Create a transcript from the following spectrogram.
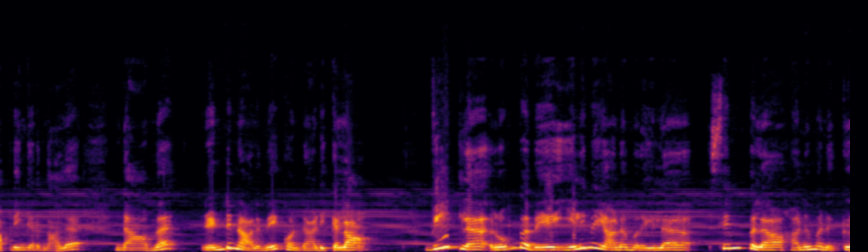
அப்படிங்கிறதுனால நாம் ரெண்டு நாளுமே கொண்டாடிக்கலாம். வீட்டில் ரொம்பவே எளிமையான முறையில் சிம்பிளாக ஹனுமனுக்கு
